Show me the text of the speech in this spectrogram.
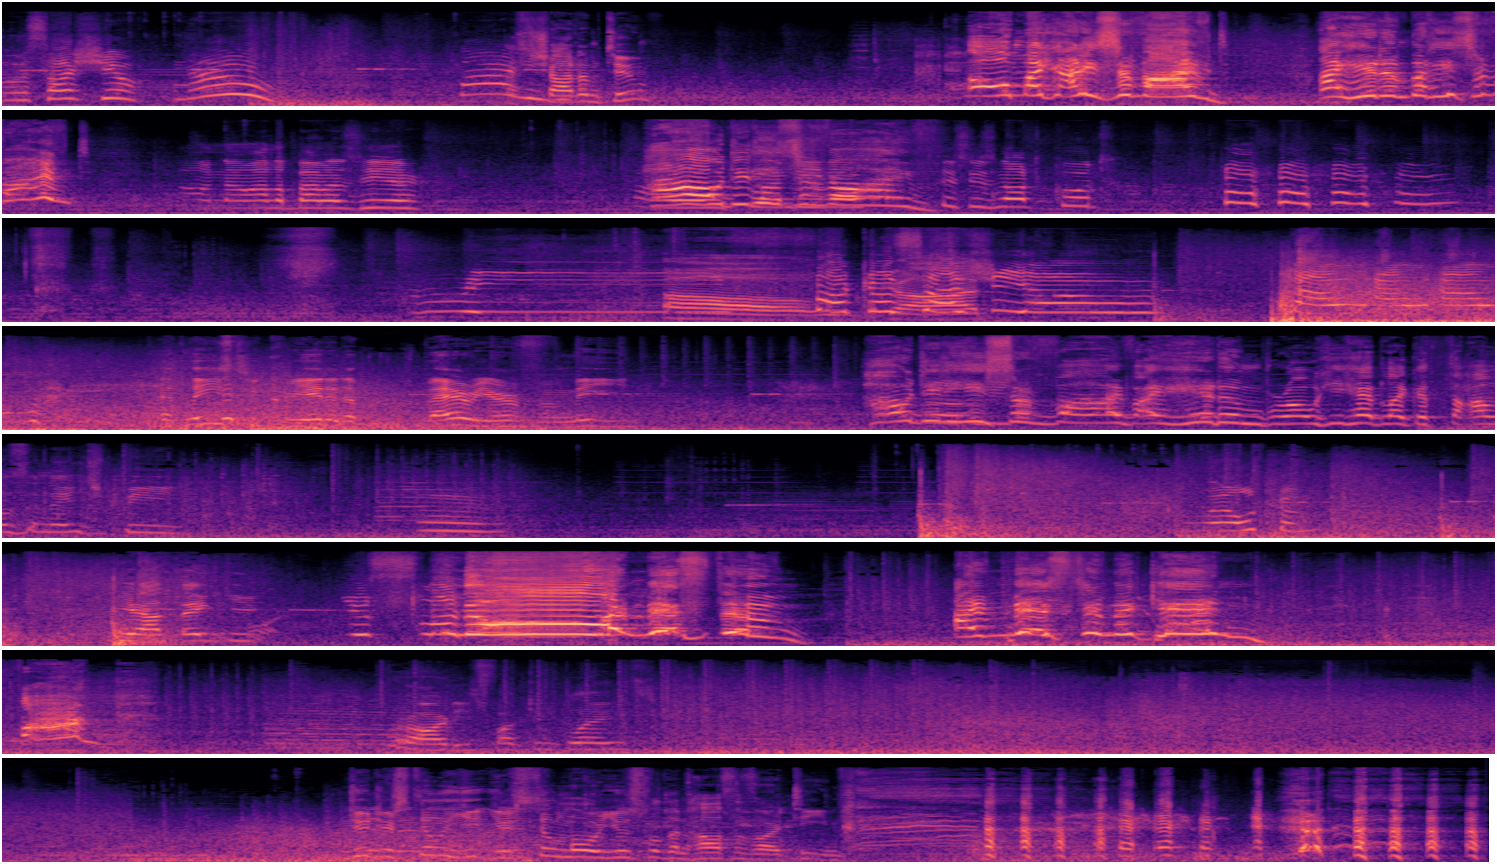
Oh, Sashio. No. Why? I shot him too. Oh my god, he survived! I hit him, but he survived! Oh no, Alabama's here. How Oh, did he survive? This is not good. Oh, Fuck god. Ow, ow, ow. At least you created a barrier for me. How did he um, survive? I hit him, bro. He had like a thousand HP. Uh, Welcome. Yeah, thank you. You slug. No, I missed him. I missed him again. Fuck. Where are these fucking planes? Dude, you're still you're still more useful than half of our team.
